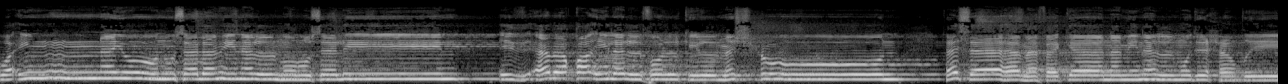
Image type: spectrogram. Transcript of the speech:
وإن يونس لمن المرسلين إذ أبق إلى الفلك المشحون فساهم فكان من المدحضين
